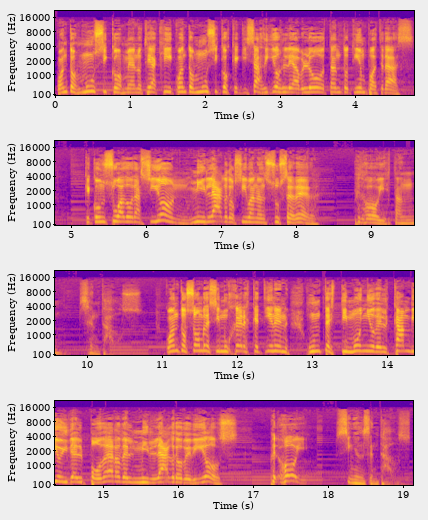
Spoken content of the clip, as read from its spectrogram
¿Cuántos músicos me anoté aquí? ¿Cuántos músicos que quizás Dios le habló tanto tiempo atrás? Que con su adoración milagros iban a suceder, pero hoy están sentados. ¿Cuántos hombres y mujeres que tienen un testimonio del cambio y del poder del milagro de Dios, pero hoy siguen sentados?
